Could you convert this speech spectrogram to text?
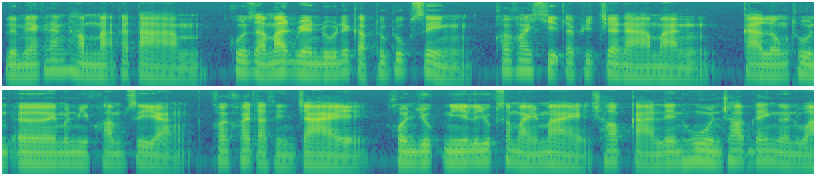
หรือแม้กระทั่งธรรมะก็ตาม คุณสามารถเรียนรู้ได้กับทุกๆ สิ่ง ค่อยๆคคิดและพิจารณามันการลงทุนเอ่ยมันมีความเสี่ยง ค่อยๆ ตัดสินใจ คนยุคนี้และยุคสมัยใหม่ ชอบการเล่นหุ้นชอบได้เงินไว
